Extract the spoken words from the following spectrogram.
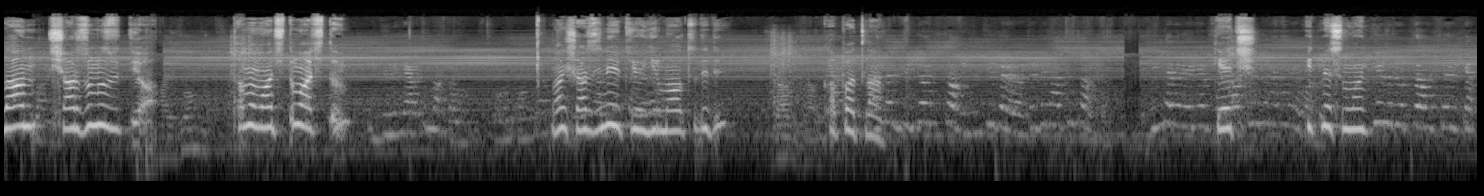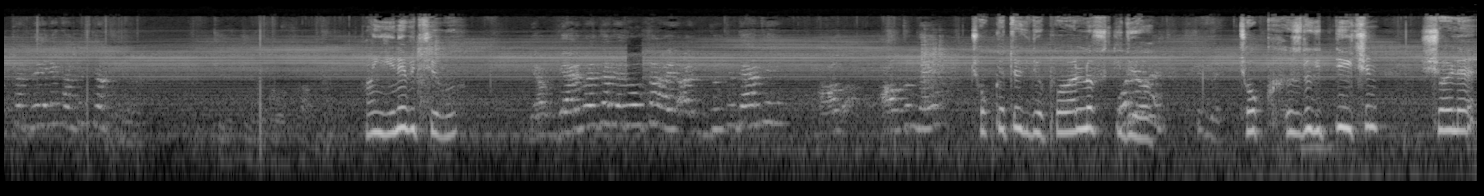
Lan şarjımız bitiyor. Tamam açtım açtım. Lan şarjı ne bitiyor? 26 dedi. Kapat lan. Geç. Bitmesin lan. Lan yine bitiyor bu. Ya gelmezler olsa götür derdi. Al, aldım ne? Çok kötü gidiyor. Powerlift gidiyor. Çok hızlı gittiği için şöyle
